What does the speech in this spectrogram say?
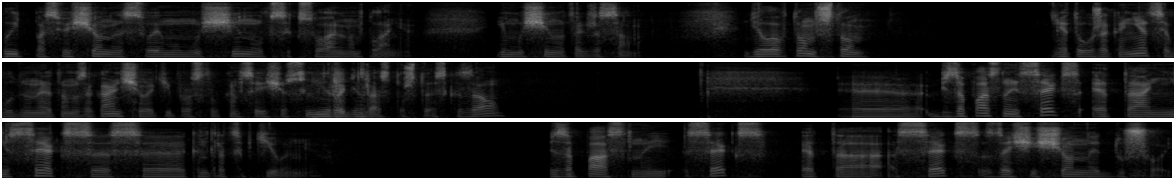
быть посвященной своему мужчину в сексуальном плане. И мужчину также само. Дело в том, что это уже конец, я буду на этом заканчивать и просто в конце еще суммирую один раз то, что я сказал. Э, безопасный секс – это не секс с контрацептивами. Безопасный секс – это секс с защищенной душой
